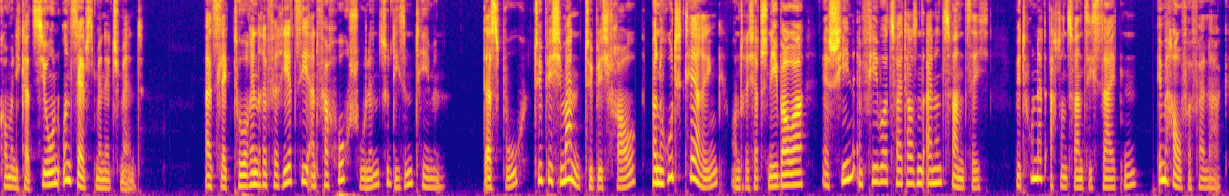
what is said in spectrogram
Kommunikation und Selbstmanagement. Als Lektorin referiert sie an Fachhochschulen zu diesen Themen. Das Buch Typisch Mann, typisch Frau von Ruth Thering und Richard Schneebauer erschien im Februar 2021 mit 128 Seiten im Haufe Verlag.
